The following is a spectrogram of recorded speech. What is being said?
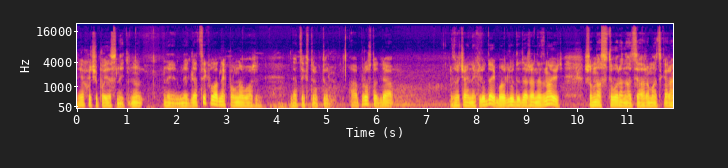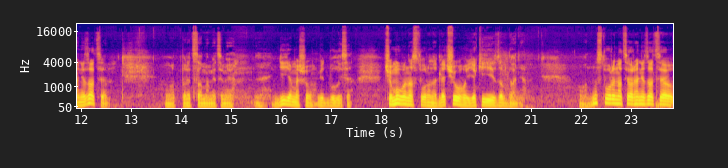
Я хочу пояснити. Ну, не, для цих владних повноважень, для цих структур, а просто для звичайних людей, бо люди навіть не знають, що в нас створена ця громадська організація. От, перед самими цими е, діями, що відбулися. Чому вона створена, для чого, які її завдання. Ну, створена ця організація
